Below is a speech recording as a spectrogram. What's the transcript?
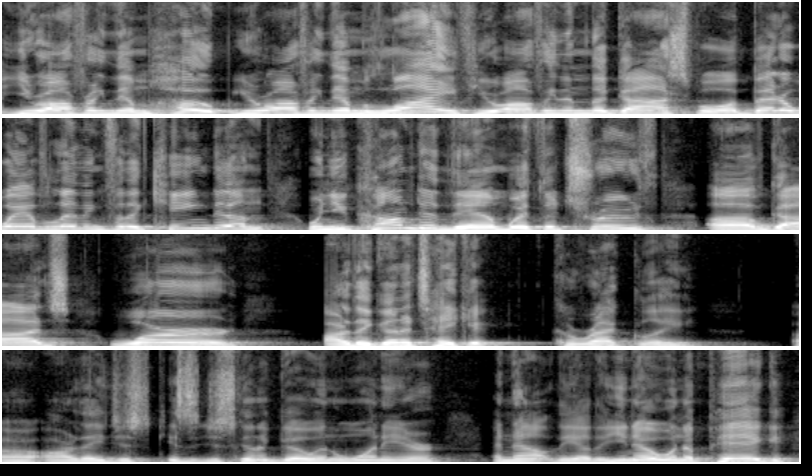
you're offering them hope. You're offering them life. You're offering them the gospel, a better way of living for the kingdom. When you come to them with the truth of God's word, are they going to take it correctly? Or are they just, is it just going to go in one ear and out the other? You know, when a pig,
